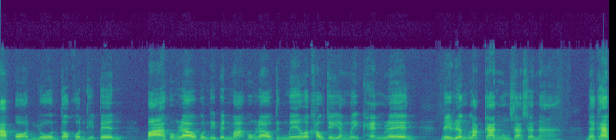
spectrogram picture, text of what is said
าพอ่อนโยนต่อคนที่เป็นป๋าของเราคนที่เป็นมะของเรา ถึงแม้ว่าเขาจะยังไม่แข็งแรง ในเรื่องหลักการของศาสนานะครับ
